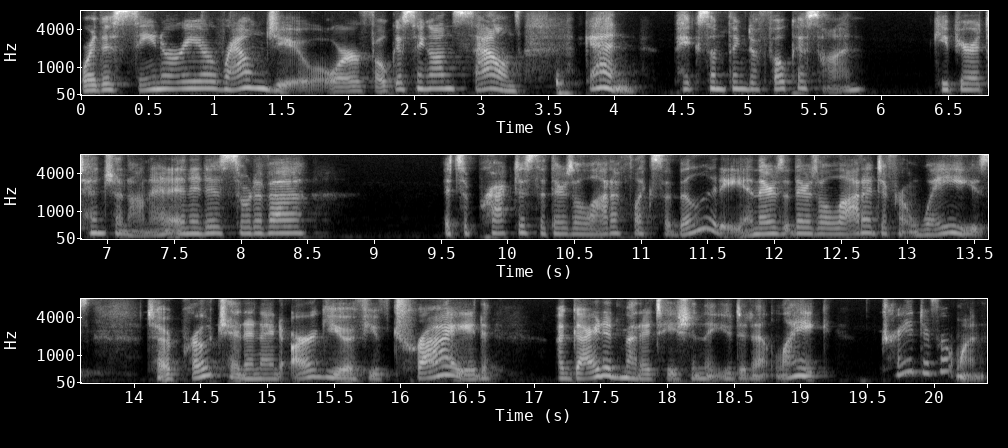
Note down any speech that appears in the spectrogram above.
or the scenery around you or focusing on sounds. Again, pick something to focus on, keep your attention on it. And it is sort of a it's a practice that there's a lot of flexibility and there's there's a lot of different ways to approach it. And I'd argue if you've tried a guided meditation that you didn't like, try a different one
